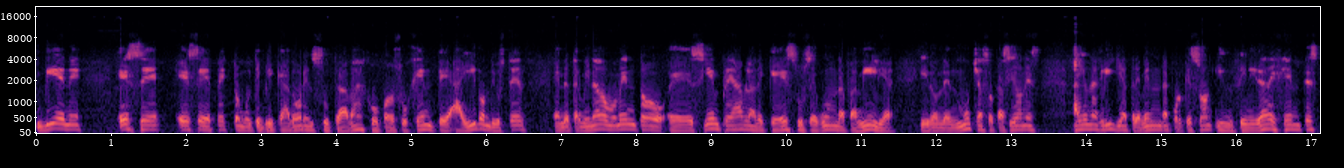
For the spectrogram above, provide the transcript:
viene ese, ese efecto multiplicador en su trabajo, con su gente, ahí donde usted en determinado momento eh, siempre habla de que es su segunda familia y donde en muchas ocasiones hay una grilla tremenda porque son infinidad de gentes,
